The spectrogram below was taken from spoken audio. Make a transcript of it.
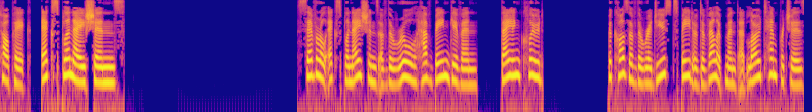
Topic: Explanations. Several explanations of the rule have been given. They include because of the reduced speed of development at low temperatures,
